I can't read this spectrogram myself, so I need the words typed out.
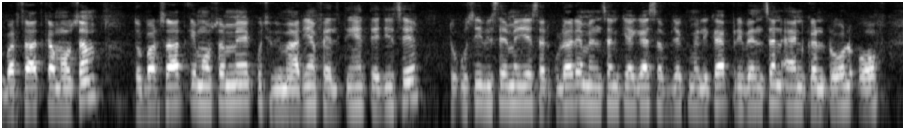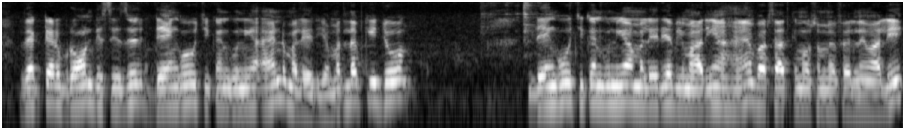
बरसात का मौसम। तो बरसात के मौसम में कुछ बीमारियाँ फैलती हैं तेज़ी से। तो उसी विषय में ये सर्कुलर है मेंशन किया गया सब्जेक्ट में लिखा है prevention and control of vector borne disease dengue chikungunya and malaria मतलब कि जो डेंगू चिकनगुनिया मलेरिया बीमारियाँ हैं, बरसात के मौसम में फैलने वाली,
